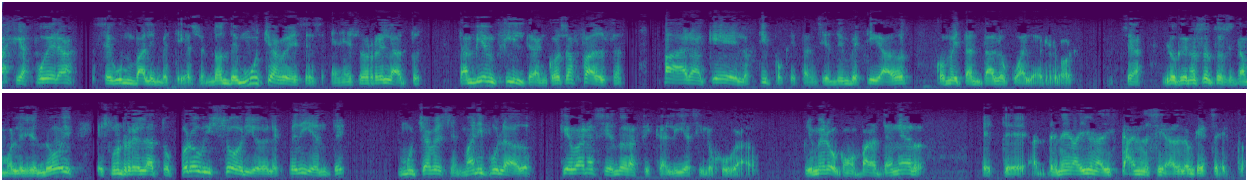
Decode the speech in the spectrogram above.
hacia afuera según va la investigación, donde muchas veces en esos relatos también filtran cosas falsas para que los tipos que están siendo investigados cometan tal o cual error. O sea, lo que nosotros estamos leyendo hoy es un relato provisorio del expediente, muchas veces manipulado, que van haciendo las fiscalías y los juzgados. Primero, como para tener, este, tener ahí una distancia de lo que es esto.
